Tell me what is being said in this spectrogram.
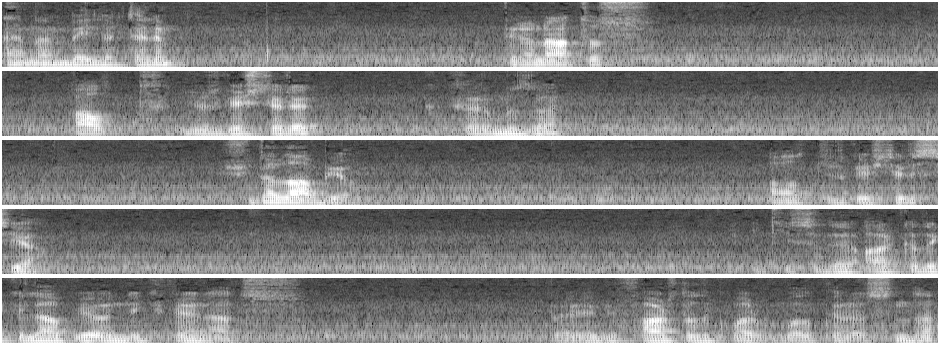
Hemen belirtelim. Frenatus. Alt yüzgeçleri kırmızı. Şu da labio. Alt yüzgeçleri siyah. İkisi de arkadaki labio, öndeki frenatus. Böyle bir farklılık var bu balıklar arasında.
